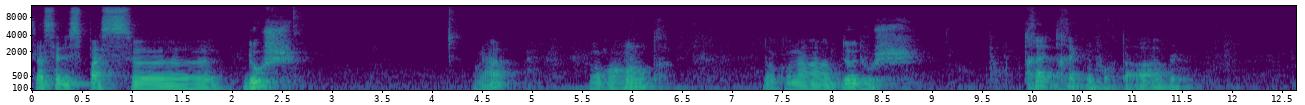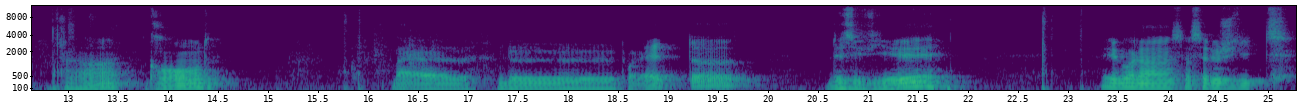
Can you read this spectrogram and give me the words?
Ça, c'est l'espace euh, douche. Voilà, on rentre. Donc, on a deux douches très très confortables. Voilà, grandes ben, de toilettes, des éviers. Et voilà, ça c'est le gîte.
